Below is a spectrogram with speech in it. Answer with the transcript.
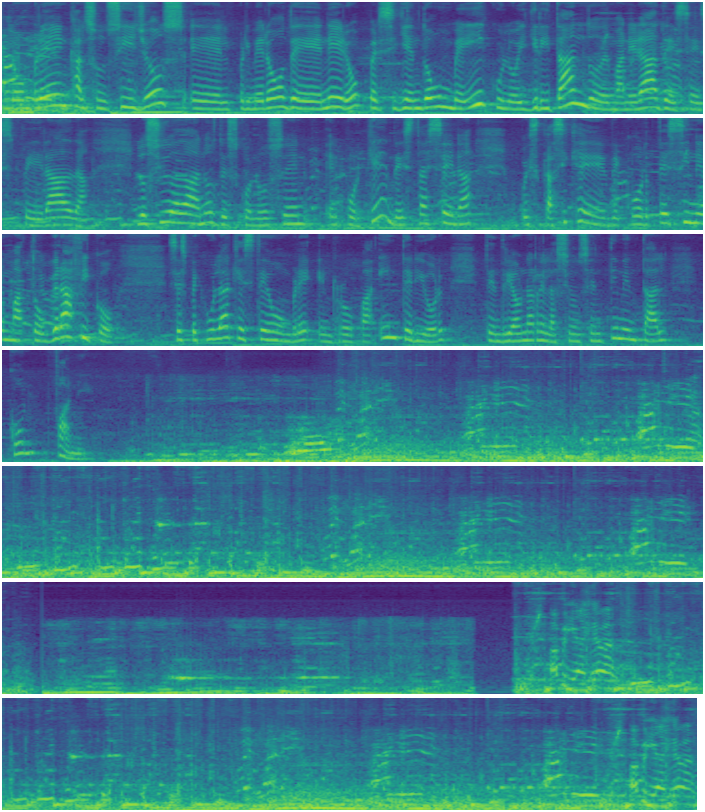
El hombre en calzoncillos el primero de enero persiguiendo un vehículo y gritando de manera desesperada. Los ciudadanos desconocen el porqué de esta escena, pues casi que de corte cinematográfico. Se especula que este hombre en ropa interior tendría una relación sentimental con Fanny. ابي يا جماعة ابي يا جماعة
